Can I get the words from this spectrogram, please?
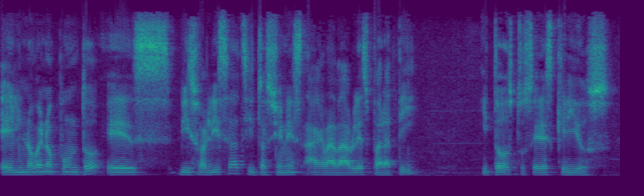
El noveno punto es visualiza situaciones agradables para ti y todos tus seres queridos.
